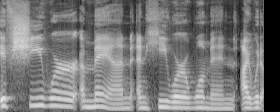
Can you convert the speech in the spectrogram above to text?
if she were a man and he were a woman, I would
